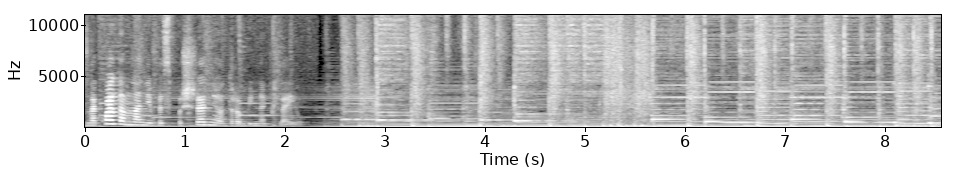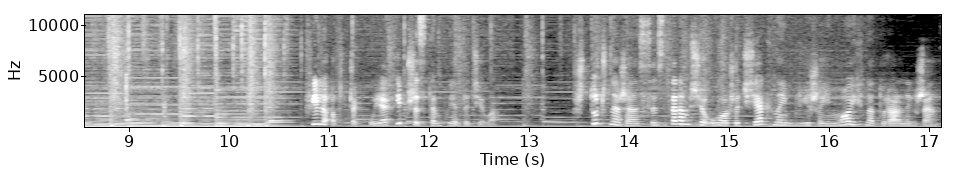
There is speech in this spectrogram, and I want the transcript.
Nakładam na nie bezpośrednio odrobinę kleju. Chwilę odczekuję i przystępuję do dzieła. Sztuczne rzęsy staram się ułożyć jak najbliżej moich naturalnych rzęs.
